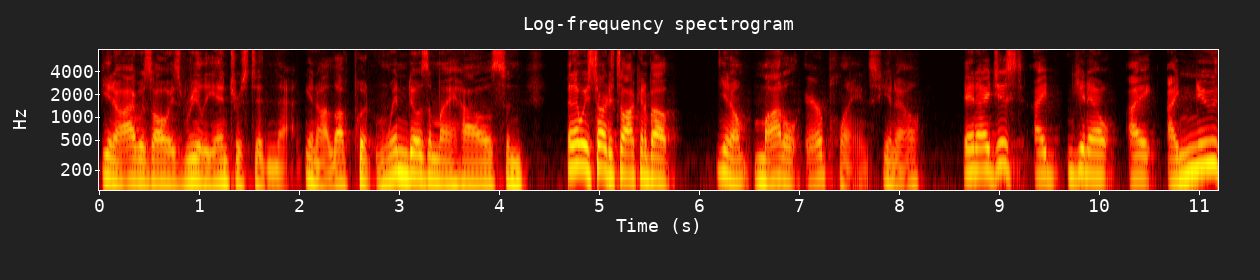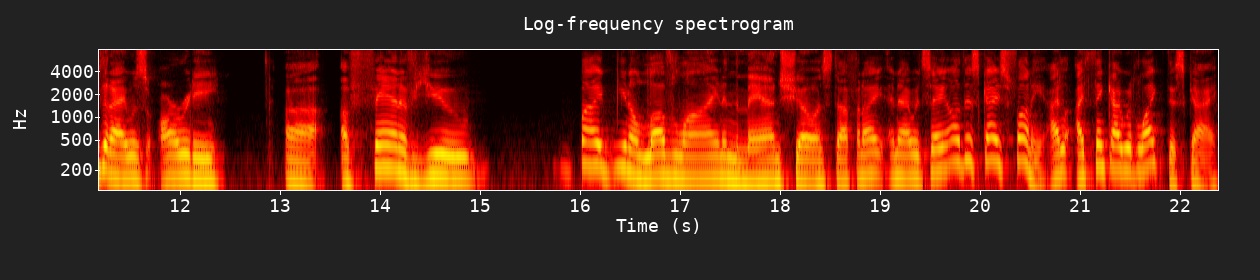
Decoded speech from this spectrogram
you know I was always really interested in that. You know, I love putting windows in my house, and and then we started talking about you know model airplanes. You know, and I just I you know I I knew that I was already uh, a fan of you by you know Love Line and the Man Show and stuff, and I and I would say, oh, this guy's funny. I I think I would like this guy.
